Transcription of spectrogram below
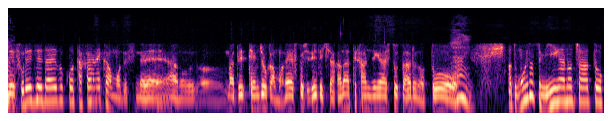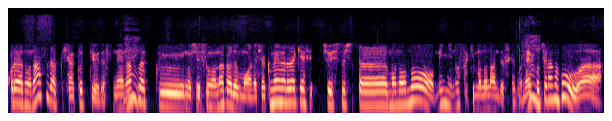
でそれでだいぶこう高値感もですね、あのまあ、で天井感もね、少し出てきたかなって感じが一つあるのと、はい、あともう一つ右側のチャート、これあの、ナスダック100っていうですね、はい、ナスダックの指数の中でもあの100銘柄だけ抽出したもののミニの先物なんですけどね、こちらの方は、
